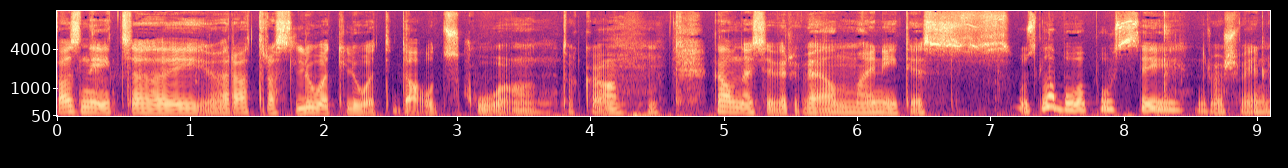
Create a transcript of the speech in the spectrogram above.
baznīcai var atrast ļoti, ļoti daudz ko. Tā kā hm, galvenais jau ir vēlme mainīties uz labo pusi, droši vien.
